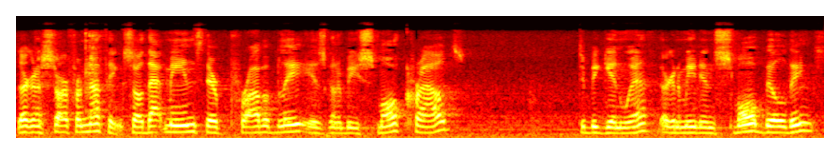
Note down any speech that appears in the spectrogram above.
They're going to start from nothing. So that means there probably is going to be small crowds to begin with. They're going to meet in small buildings.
